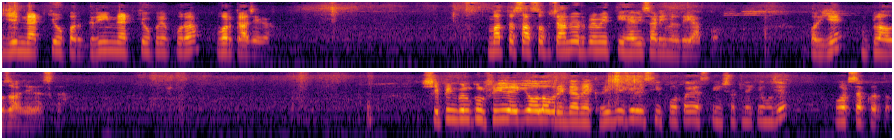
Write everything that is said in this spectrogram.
ये नेट के ऊपर ग्रीन नेट के ऊपर पूरा वर्क आ जाएगा। मात्र सात सौ पचानवे रुपये में इतनी हैवी साड़ी मिल रही है आपको। और ये ब्लाउज आ जाएगा इसका। शिपिंग बिल्कुल फ्री रहेगी ऑल ओवर इंडिया में। खरीदने के लिए इसकी फ़ोटो या स्क्रीनशॉट लेके मुझे व्हाट्सएप कर दो।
